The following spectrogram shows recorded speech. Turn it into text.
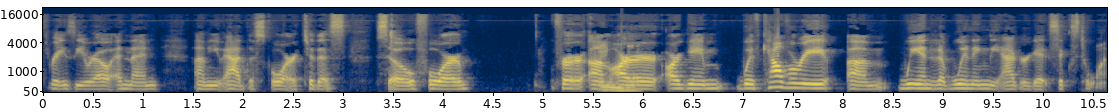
three zero, and then um, you add the score to this. So for for um, our our game with Cavalry, um, we ended up winning the aggregate six to one.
